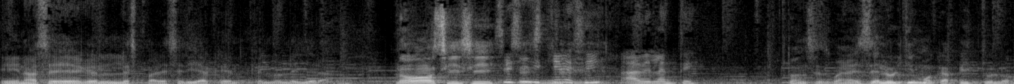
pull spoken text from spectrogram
Y no sé, les parecería que, que lo leyera, ¿no? No, sí, sí. Sí, sí, si quieres, sí. Adelante. Entonces, bueno, es el último capítulo.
